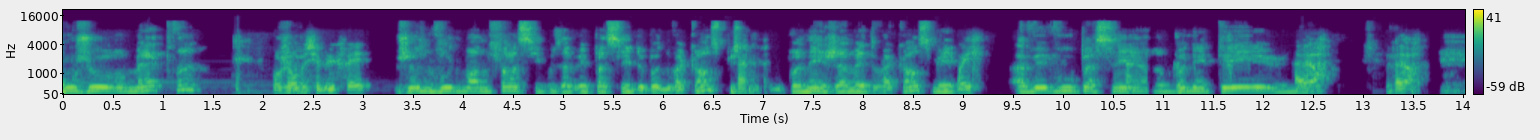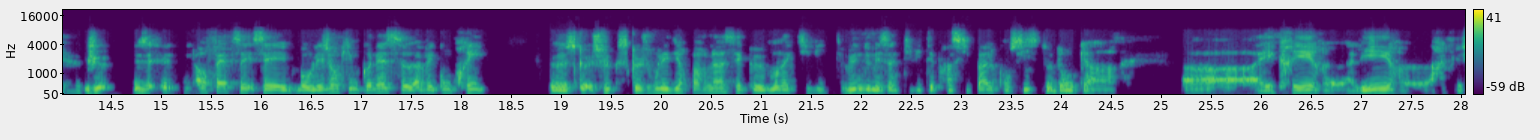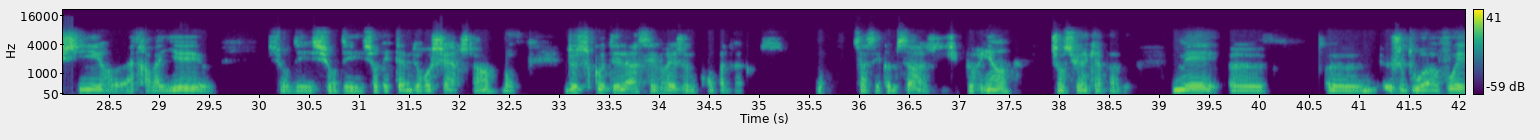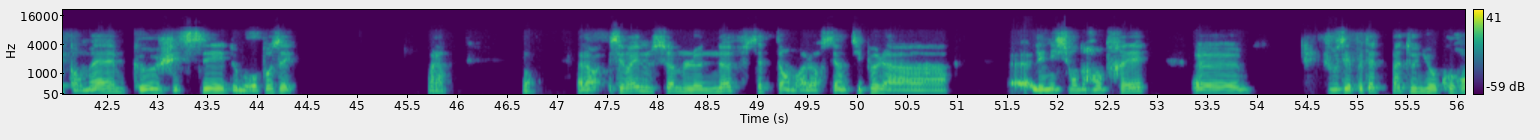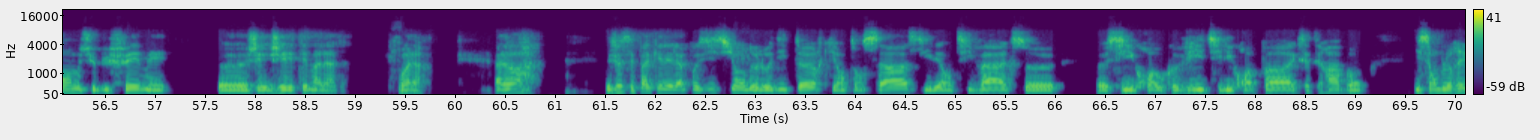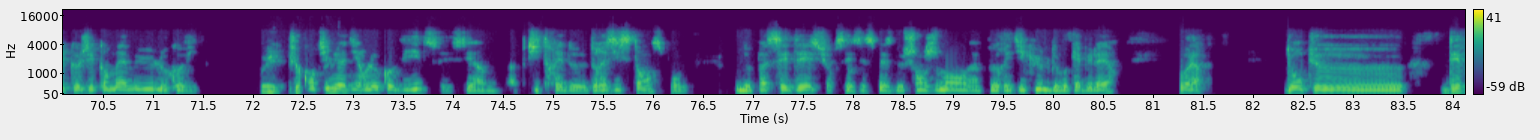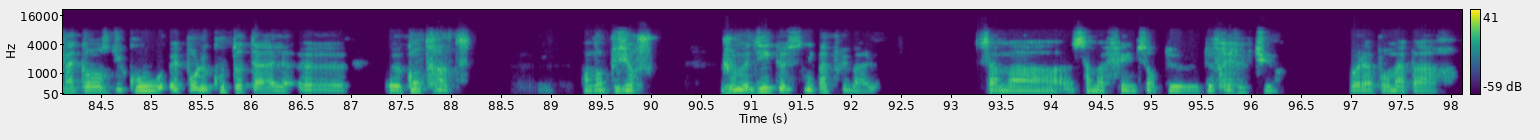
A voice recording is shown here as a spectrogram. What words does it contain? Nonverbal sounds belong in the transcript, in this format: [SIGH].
Bonjour maître. Bonjour monsieur Buffet. Je ne vous demande pas si vous avez passé de bonnes vacances, puisque vous ne prenez jamais de vacances, mais Oui. avez-vous passé un bon été une- Alors, [LAUGHS] alors, je, en fait, c'est, bon. Les gens qui me connaissent euh, avaient compris. Euh, ce que je, ce que je voulais dire par là, c'est que mon activité, l'une de mes activités principales consiste donc à, à, à écrire, à lire, à réfléchir, à travailler euh, sur des sur des sur des thèmes de recherche. Hein. Bon, de ce côté-là, c'est vrai, je ne prends pas de vacances. Bon, ça c'est comme ça, j'y peux rien, j'en suis incapable. Mais euh, euh, je dois avouer quand même que j'essaie de me reposer. Voilà. Bon. Alors, c'est vrai, nous sommes le 9 septembre. Alors, c'est un petit peu la euh, l'émission de rentrée. Euh, je vous ai peut-être pas tenu au courant, Monsieur Buffet, mais euh, j'ai j'ai été malade. Voilà. Alors, je ne sais pas quelle est la position de l'auditeur qui entend ça, s'il est anti-vax, euh, euh, s'il croit au Covid, s'il y croit pas, etc. Bon, il semblerait que j'ai quand même eu le Covid. Oui. Je continue à dire le Covid, c'est un, un petit trait de, de résistance pour ne pas céder sur ces espèces de changements un peu ridicules de vocabulaire. Voilà. Donc euh, des vacances du coup, pour le coup total, euh, euh, contraintes pendant plusieurs jours. Je me dis que ce n'est pas plus mal. Ça m'a ça m'a fait une sorte de, de vraie rupture. Voilà pour ma part.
